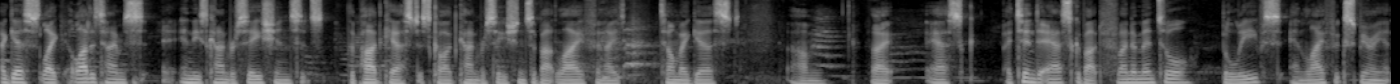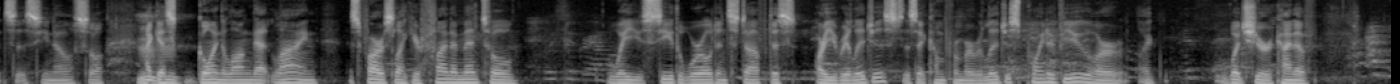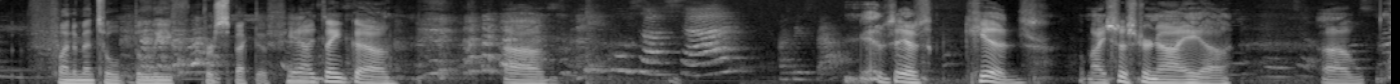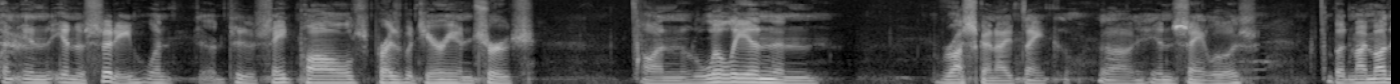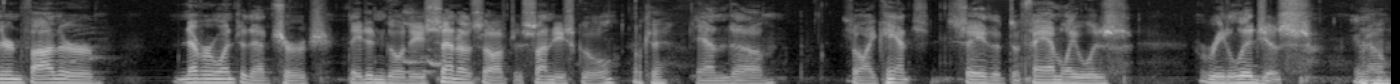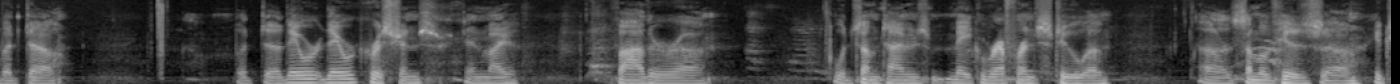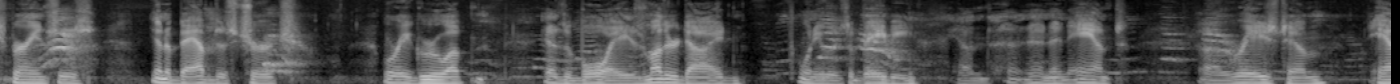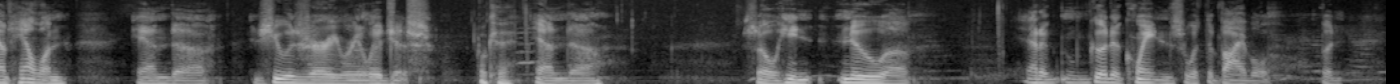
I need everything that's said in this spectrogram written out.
I guess like a lot of times in these conversations, it's the podcast is called Conversations About Life, and I tell my guests um, I ask, I tend to ask about fundamental beliefs and life experiences. You know, so I guess going along that line, as far as like your fundamental way you see the world and stuff does are you religious? Does it come from a religious point of view? Or like what's your kind of fundamental belief perspective you Yeah, know? I think uh, uh, as, as kids, my sister and I uh, uh, went in in the city went uh, to St. Paul's Presbyterian Church on Lillian and Ruskin, I think, uh, in St. Louis. But my mother and father never went to that church. They didn't go. They sent us off to Sunday school, okay and uh, so I can't say that the family was religious, you know. But uh, but uh, they were they were Christians, and my father uh, would sometimes make reference to uh, uh, some of his uh, experiences in a Baptist church where he grew up as a boy. His mother died when he was a baby, and, and an aunt uh, raised him, Aunt Helen, and, uh, and she was very religious. okay. And uh, so he knew, uh, had a good acquaintance with the Bible, but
